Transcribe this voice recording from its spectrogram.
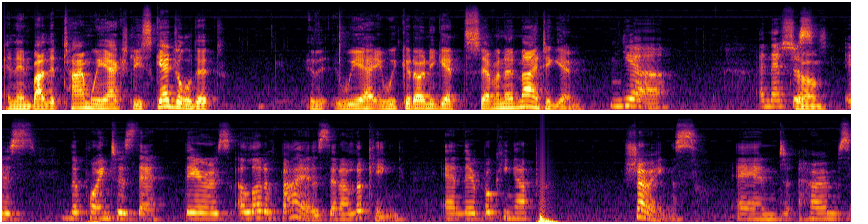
and then by the time we actually scheduled it- we we could only get seven at night again. Yeah. And that So- just is the point is that there's a lot of buyers that are looking and they're booking up showings and homes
